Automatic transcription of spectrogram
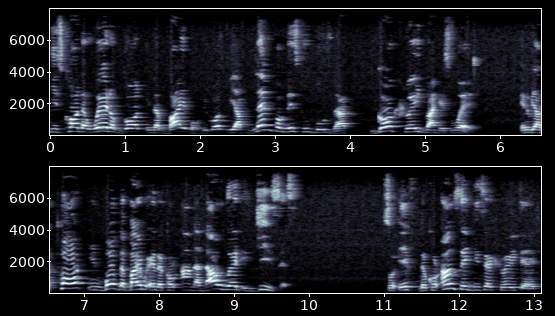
he's called the word of God in the Bible because we have learned from these two books that God creates by his word. And we are taught in both the Bible and the Quran that that word is Jesus. So if the Quran says Jesus created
